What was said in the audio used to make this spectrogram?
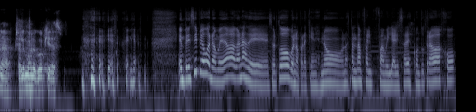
nada, charlemos de lo que vos quieras. Bien, genial. En principio, bueno, me daba ganas de, sobre todo, bueno, para quienes no, no están tan fam- familiarizados con tu trabajo,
